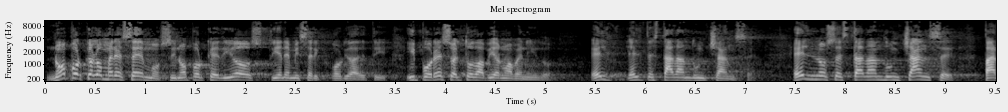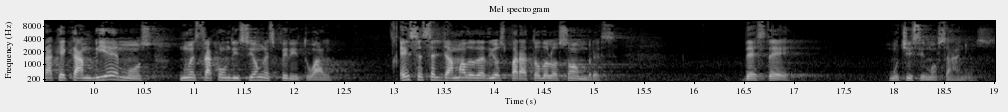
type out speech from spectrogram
No porque lo merecemos, sino porque Dios tiene misericordia de ti. Y por eso Él todavía no ha venido. Él, Él te está dando un chance. Él nos está dando un chance para que cambiemos nuestra condición espiritual. Ese es el llamado de Dios para todos los hombres desde muchísimos años.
